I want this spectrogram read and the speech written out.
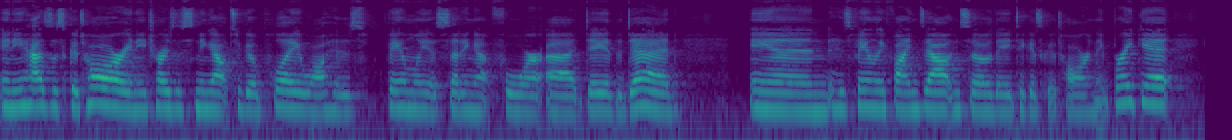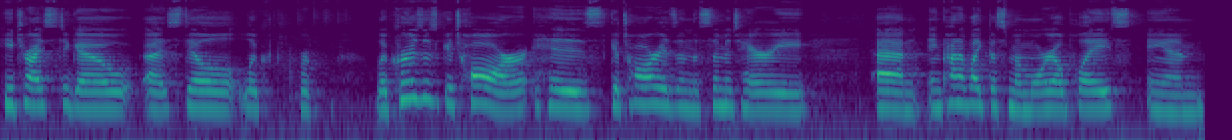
and he has this guitar and he tries to sneak out to go play while his family is setting up for uh, Day of the Dead. And his family finds out and so they take his guitar and they break it. He tries to go uh, steal La, La Cruz's guitar. His guitar is in the cemetery um, in kind of like this memorial place and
